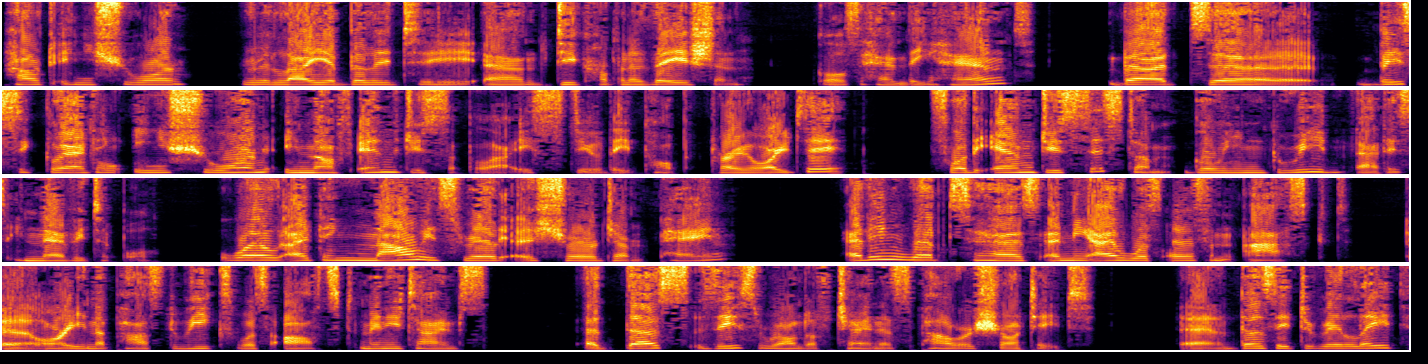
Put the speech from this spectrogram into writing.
How to ensure reliability and decarbonization goes hand in hand. But uh, basically, I think ensuring enough energy supply is still the top priority. For the energy system going green, that is inevitable. Well, I think now it's really a short-term pain. I think what has, I mean, I was often asked, uh, or in the past weeks was asked many times, uh, does this round of China's power shortage, uh, does it relate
